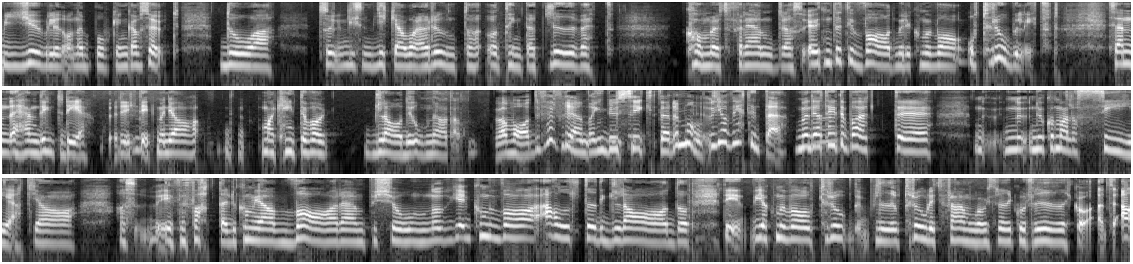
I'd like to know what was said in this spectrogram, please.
juli då när boken gavs ut. Då så liksom gick jag bara runt och, och tänkte att livet kommer att förändras. Jag vet inte till vad, men det kommer vara otroligt. Sen hände inte det riktigt, men jag, man kan inte vara glad i onödan. Vad var det för förändring du siktade mot? Jag vet inte, men jag tänkte bara att eh, nu, nu, kommer alla se att jag är författare. Nu kommer jag vara en person och jag kommer vara alltid glad. Och det, jag kommer vara otro, bli otroligt framgångsrik och rik. Och all,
